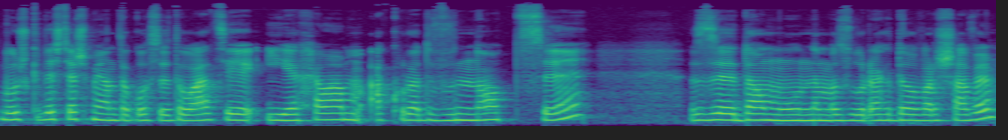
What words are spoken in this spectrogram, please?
bo już kiedyś też miałam taką sytuację i jechałam akurat w nocy z domu na Mazurach do Warszawy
